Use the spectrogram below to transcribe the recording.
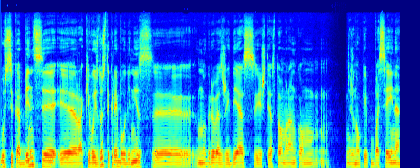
užsikabinsi ir akivaizdus tikrai baudinys, e, nugriuvęs žaidėjas ištiestom rankom, nežinau kaip baseinė,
